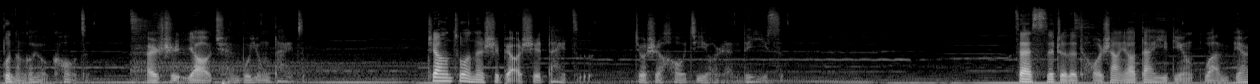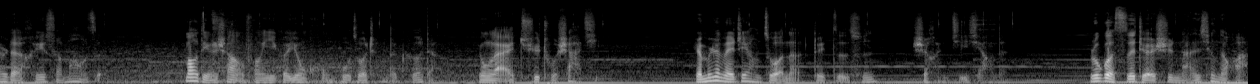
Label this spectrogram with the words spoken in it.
不能够有扣子，而是要全部用带子。这样做呢，是表示带子就是后继有人的意思。在死者的头上要戴一顶碗边的黑色帽子，帽顶上缝一个用红布做成的疙瘩，用来驱除煞气。人们认为这样做呢，对子孙是很吉祥的。如果死者是男性的话，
